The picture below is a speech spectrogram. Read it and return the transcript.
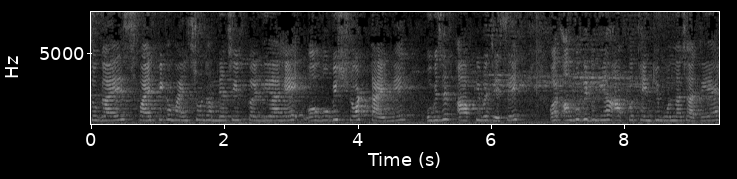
सो गाइस 5K का माइलस्टोन हमने अचीव कर लिया है और वो भी शॉर्ट टाइम में। वो भी सिर्फ़ आपकी वजह से। और अंकों की दुनिया आपको थैंक यू बोलना चाहती है।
